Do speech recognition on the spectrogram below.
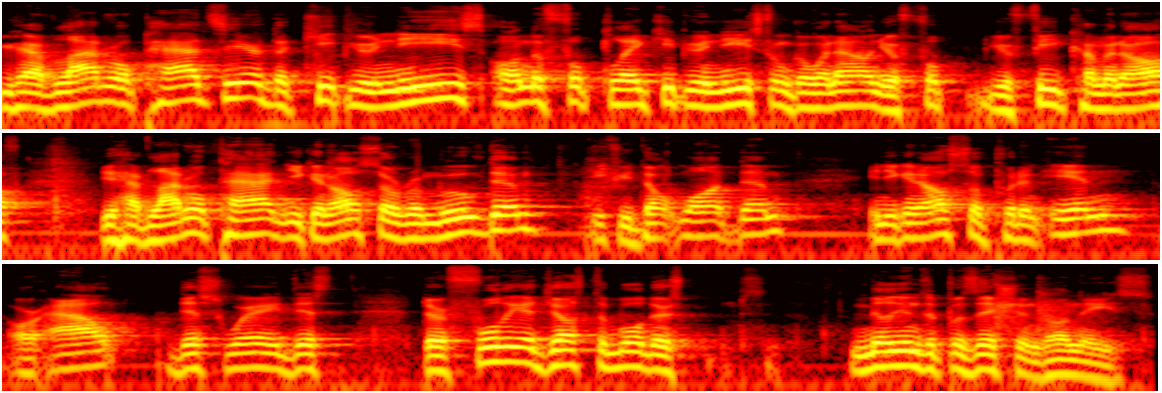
You have lateral pads here that keep your knees on the foot plate, keep your knees from going out and your, foot, your feet coming off. You have lateral pad and you can also remove them if you don't want them. And you can also put them in or out this way. This, they're fully adjustable. There's millions of positions on these.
